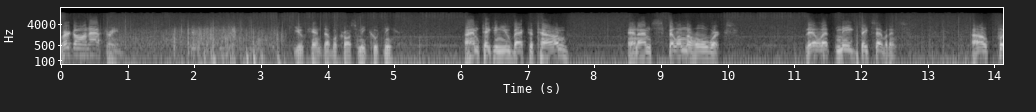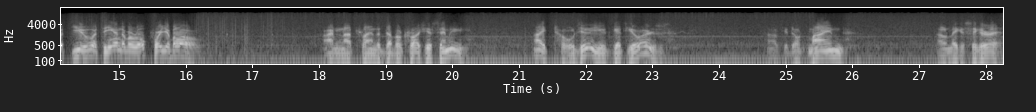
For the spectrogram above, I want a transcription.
We're going after him. You can't double-cross me, Kootney. I'm taking you back to town, and I'm spilling the whole works. They'll let me state's evidence. I'll put you at the end of a rope where you belong. I'm not trying to double-cross you, Simi. I told you you'd get yours. Now, if you don't mind, I'll make a cigarette.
